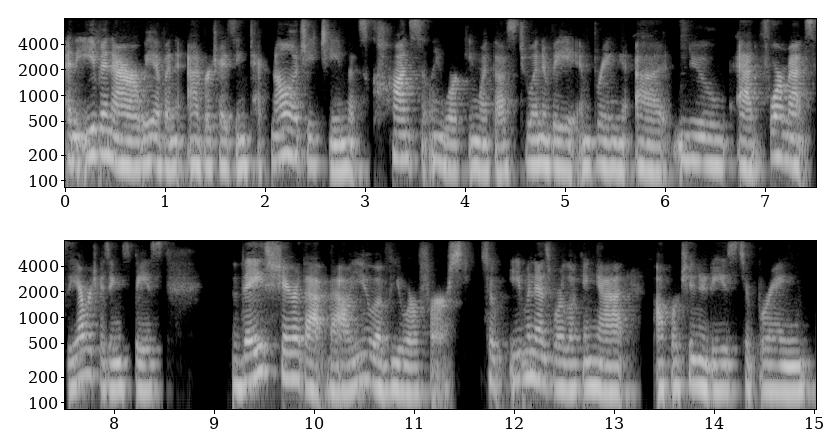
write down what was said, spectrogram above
And even our, we have an advertising technology team that's constantly working with us to innovate and bring uh, new ad formats to the advertising space. They share that value of viewer first. So even as we're looking at opportunities to bring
